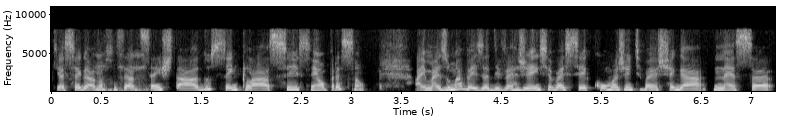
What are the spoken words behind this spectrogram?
que é chegar numa sociedade uhum. sem Estado, sem classe, sem opressão. Aí, mais uma vez, a divergência vai ser como a gente vai chegar nessa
